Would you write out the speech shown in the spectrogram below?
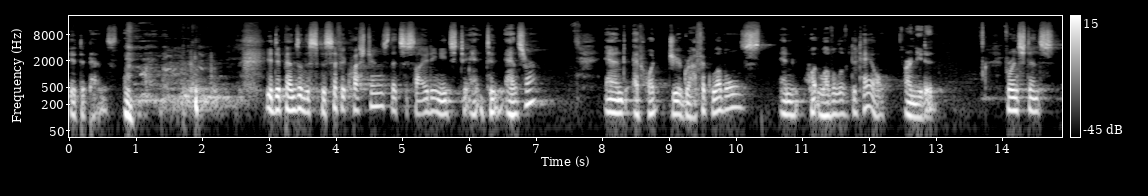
it depends. It depends on the specific questions that society needs to, to answer and at what geographic levels and what level of detail are needed. For instance,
